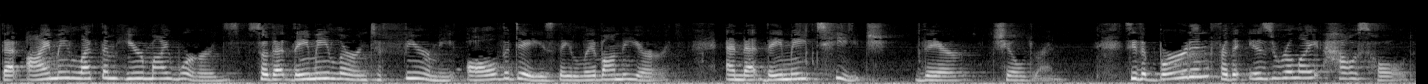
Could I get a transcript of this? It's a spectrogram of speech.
that I may let them hear my words, so that they may learn to fear me all the days they live on the earth, and that they may teach their children. See, the burden for the Israelite household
